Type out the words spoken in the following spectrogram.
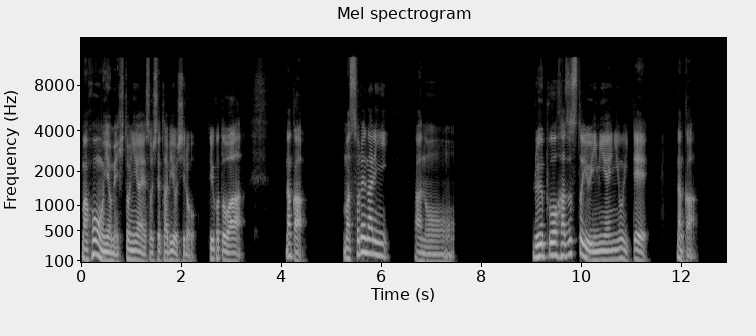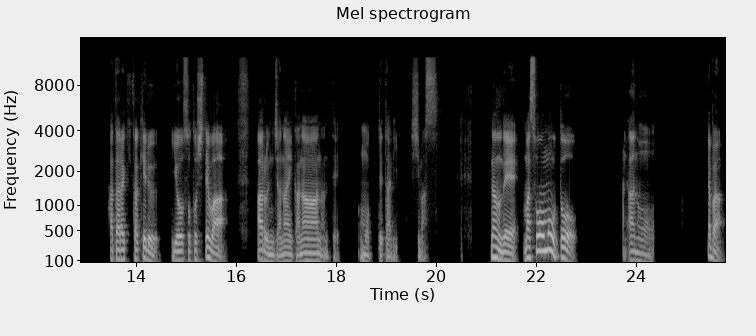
まあ、本を読め、人に会え、そして旅をしろということは、なんか、まあ、それなりに、あの、ループを外すという意味合いにおいて、なんか、働きかける要素としてはあるんじゃないかななんて思ってたりします。なので、まあそう思うと、あの、やっぱ、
